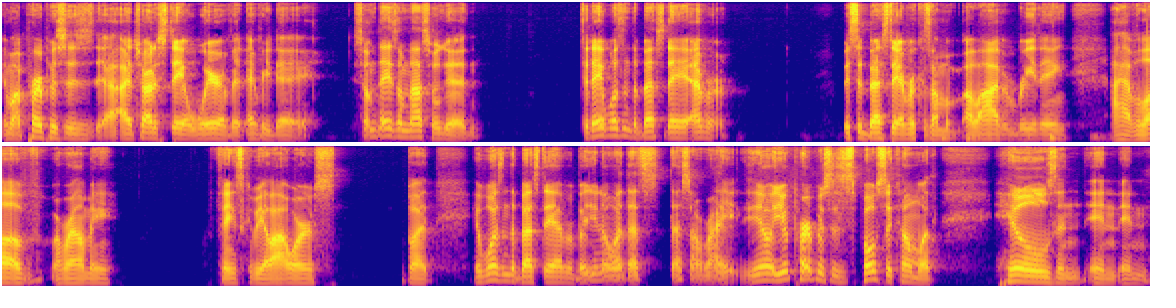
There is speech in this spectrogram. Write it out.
And my purpose is I try to stay aware of it every day. Some days I'm not so good. Today wasn't the best day ever. It's the best day ever because I'm alive and breathing. I have love around me. Things could be a lot worse, but it wasn't the best day ever. But you know what? That's that's all right. You know, your purpose is supposed to come with hills and and and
